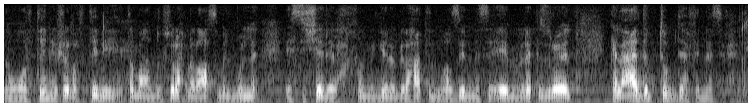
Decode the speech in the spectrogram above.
نورتني وشرفتني طبعا دكتور أحمد عاصم الملا استشاري الحقن المجاري وجراحات المناظير النسائية بمراكز رويال. كالعادة بتبدع في الناس الحلوة.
